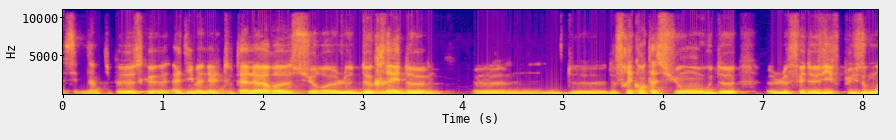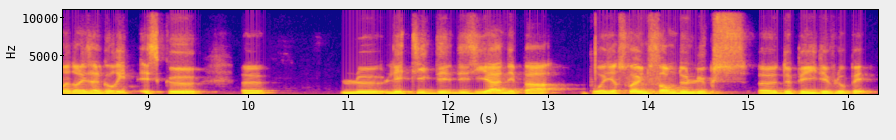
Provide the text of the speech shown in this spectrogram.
c'est un petit peu ce que a dit Manuel tout à l'heure euh, sur le degré de, de, fréquentation ou de le fait de vivre plus ou moins dans les algorithmes, est-ce que l'éthique des, des, IA n'est pas, on pourrait dire, soit une forme de luxe de pays développés,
